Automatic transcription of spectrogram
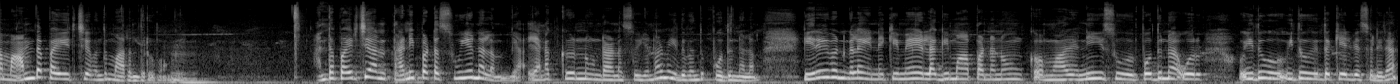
நம்ம அந்த பயிற்சியை வந்து மறந்துடுவோம் அந்த பயிற்சி தனிப்பட்ட சுயநலம். யா- எனக்குன்னு உண்டான சுயநலம் இது வந்து பொதுநலம். இறைவன்களை என்றைக்குமே லகிமா பண்ணணும் க- நீ சு பொதுன ஒரு இது இது இந்த கேள்வியை சொல்லிடுறேன்.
